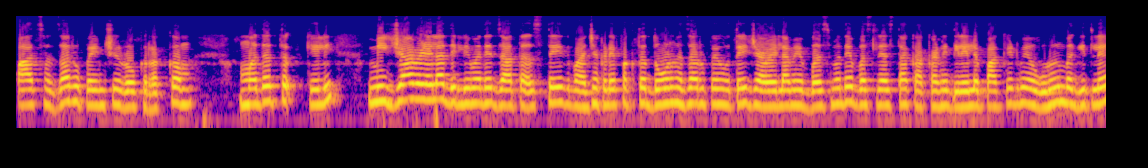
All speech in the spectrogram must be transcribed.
पाच हजार रुपयांची रोख रक्कम मदत केली. मी ज्या वेळेला दिल्लीमध्ये जात असते माझ्याकडे फक्त दोन हजार रुपये होते. ज्यावेळेला मी बसमध्ये बसले असता काकाने दिलेलं पाकिट मी उघडून बघितले.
